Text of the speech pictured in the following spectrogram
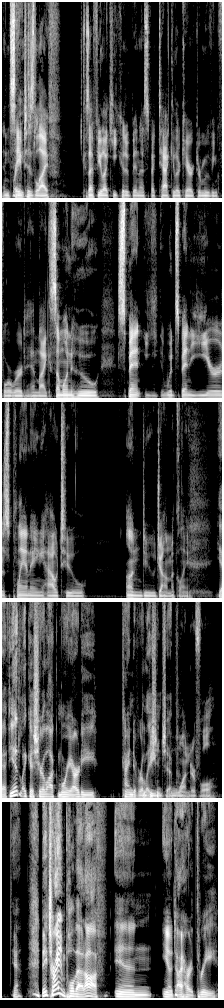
and saved his life because I feel like he could have been a spectacular character moving forward and like someone who spent would spend years planning how to undo John McClane. Yeah, if you had like a Sherlock Moriarty kind of relationship. wonderful. Yeah. They try and pull that off in, you know, Die Hard 3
